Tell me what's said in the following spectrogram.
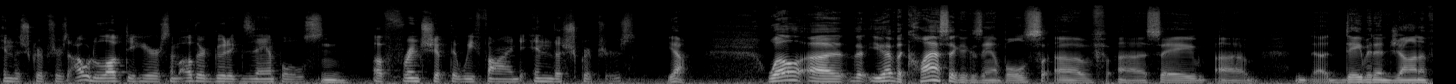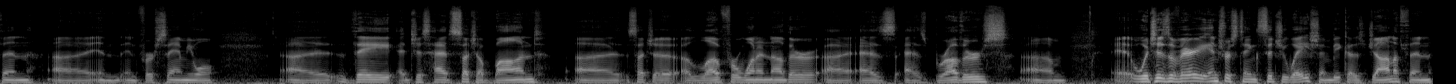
in the scriptures. I would love to hear some other good examples mm. of friendship that we find in the scriptures. Yeah, well, uh, the, you have the classic examples of, uh, say, uh, uh David and Jonathan uh, in in First Samuel. Uh, they just had such a bond, such a, a, love for one another as as brothers, um, eh, which is a very interesting situation because Jonathan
